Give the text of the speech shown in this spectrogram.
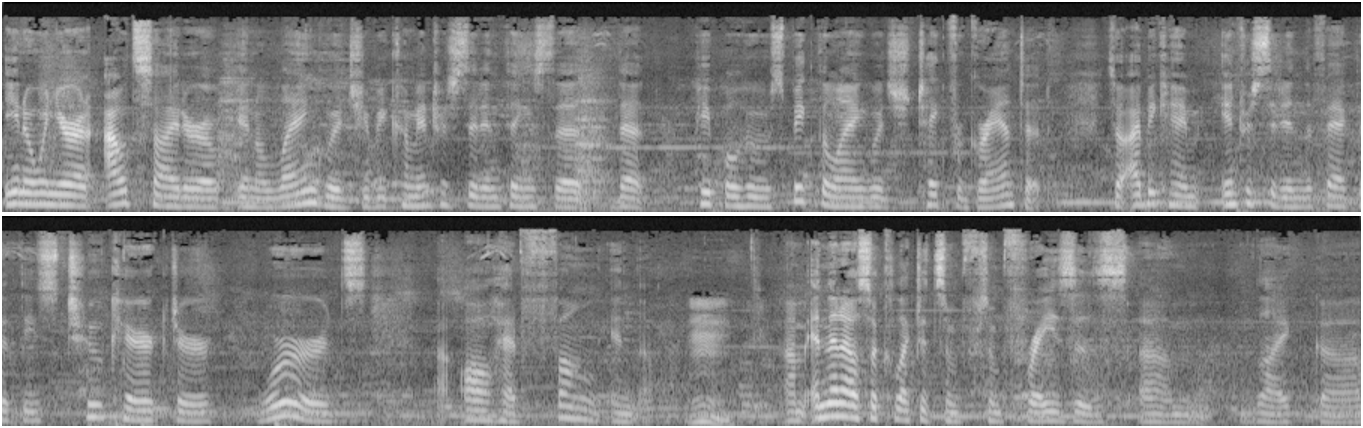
You know, when you're an outsider in a language, you become interested in things that, that people who speak the language take for granted. So I became interested in the fact that these two character words uh, all had feng in them. Um, and then I also collected some some phrases um, like uh,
